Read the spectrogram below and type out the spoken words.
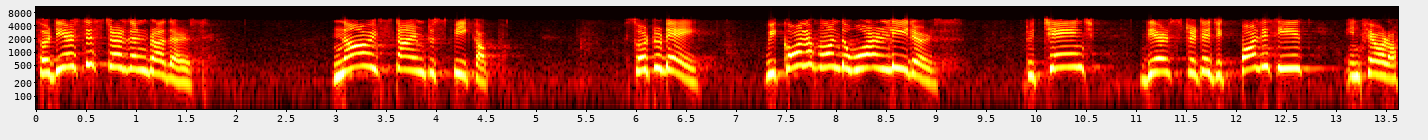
So, dear sisters and brothers, now it's time to speak up. So, today, we call upon the world leaders to change their strategic policies in favor of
